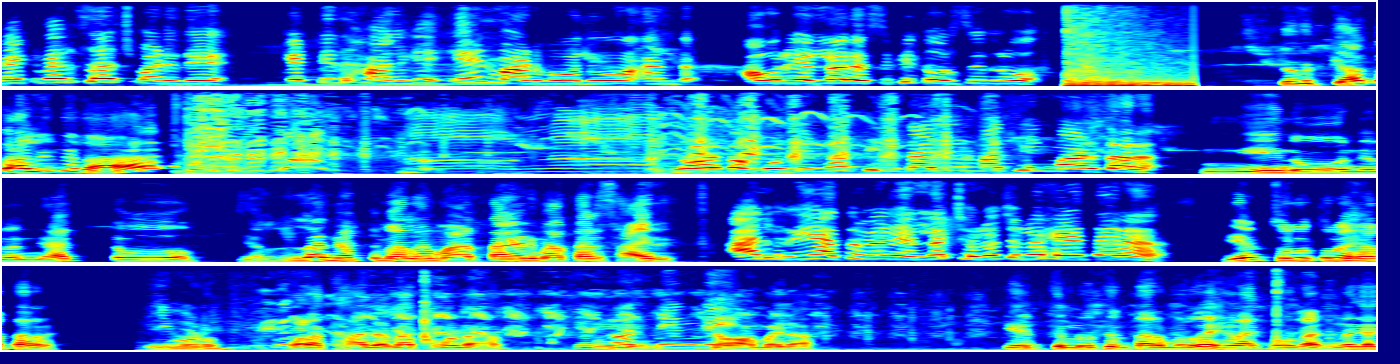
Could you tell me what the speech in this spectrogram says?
ನೆಟ್ ಮೇಲೆ ಸರ್ಚ್ ಮಾಡಿದೆ. ಕೆಟ್ಟಿದ ಹಾಲಿಗೆ ಏನ್ ಮಾಡ್ಬೋದು ಅಂತ. ಅವ್ರು ಎಲ್ಲಾ ರೆಸಿಪಿ ತೋರ್ಸಿದ್ರು. ಇದು ಕೆಟ್ಟ ಹಾಲಿಂದಿದ? ನೋಡ್ ಪಪ್ಪು ತಿನ್ನೋದ್ ತಿಂತಾರ ಇವ್ರ ಮತ್ ಹಿಂಗ್ ಮಾಡ್ತಾರ. ನೀನು ನಿನ್ನ ನೆಟ್ಟು ಎಲ್ಲಾ ನೆಟ್ ಮೇಲೆ ಮಾತಾಡಿ ಮಾತಾಡಿ ಸಾಯ್ರಿ. ಅಲ್ರಿ ಅದ್ರ ಎಲ್ಲಾ ಚಲೋ ಚಲೋ ಹೇಳ್ತಾರ. ಏನ್ ಚಲೋ ಚಲೋ ಹೇಳ್ತಾರ? ಈಗ ನೋಡು ಒಳಕ್ ಹಾಲೆಲ್ಲ ಎಲ್ಲಾ ತಗೊಂಡ. ಮಾಡ್ಯ ಏನ್ ತಿನ್ನೋ ತಿಂತಾರ ಮೊದಲ ಹೇಳಕ್ ಬರಲ್ಲ ನಿನಗ?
